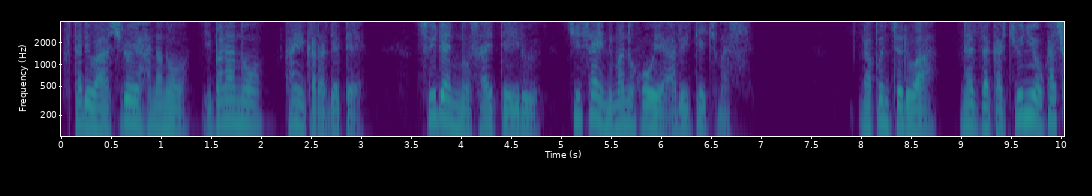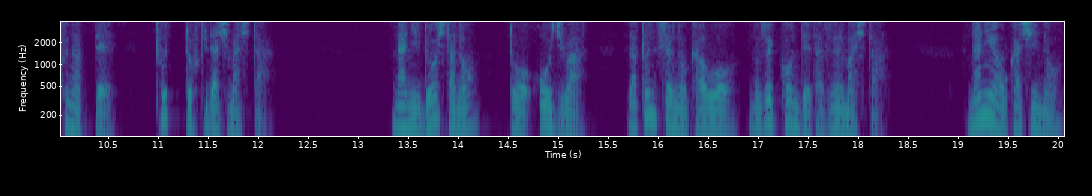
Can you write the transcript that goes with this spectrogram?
二人は白い花の茨の影から出て、水蓮の咲いている小さい沼の方へ歩いていきます。ラプンツェルはなぜだか急におかしくなって、ぷっと吹き出しました。何どうしたの？と王子はラプンツェルの顔を覗き込んで尋ねました。何がおかしいの？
